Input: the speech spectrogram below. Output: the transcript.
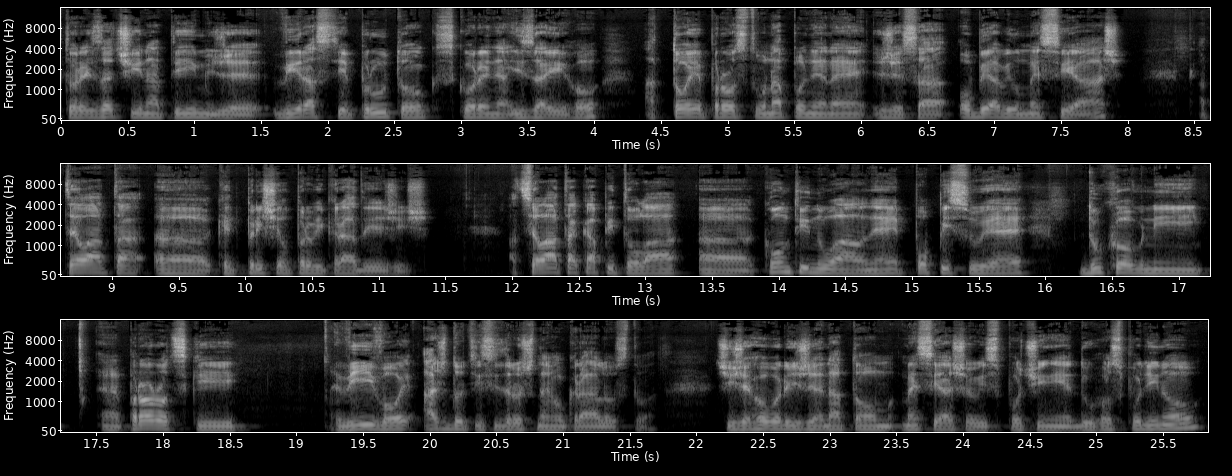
ktoré začína tým, že vyrastie prútok z koreňa Izaiho a to je prosto naplnené, že sa objavil Mesiáš a celá tá, eh, keď prišiel prvýkrát Ježiš. A celá tá kapitola eh, kontinuálne popisuje duchovný eh, prorocký vývoj až do tisícročného kráľovstva. Čiže hovorí, že na tom Mesiášovi spočinie duch hospodinov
